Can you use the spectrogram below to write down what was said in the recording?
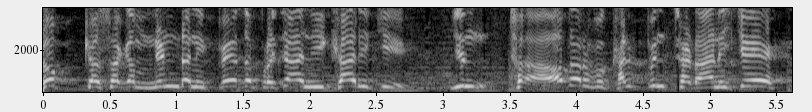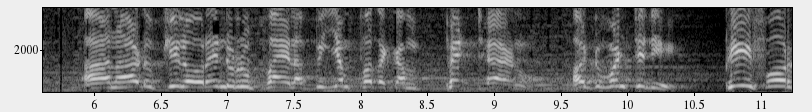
డొక్క సగం నిండని పేద ప్రజానీకారికి ఇంత ఆదరవు కల్పించడానికే ఆనాడు కిలో రెండు రూపాయల బియ్యం పథకం పెట్టాను. అటువంటిది పి ఫోర్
